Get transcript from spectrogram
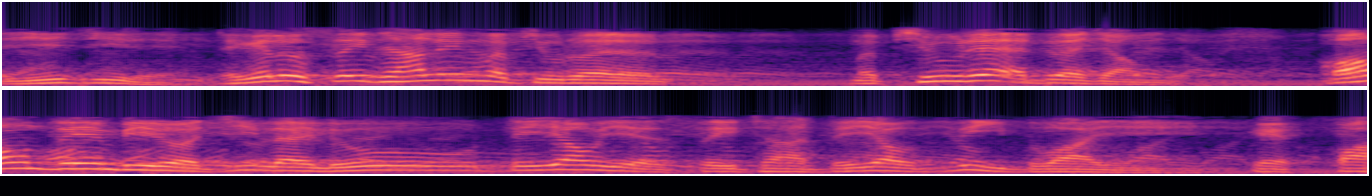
အရေးကြီးတယ်။တကယ်လို့စိတ်ထားလေးမဖြူတော့မဖြူတဲ့အတွက်ကြောင့်ပေါင်းသင်းပြီးတော့ကြည်လိုက်လို့တယောက်ရဲ့စိတ်ထားတယောက်သိသွားရင်ကဲခွာ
